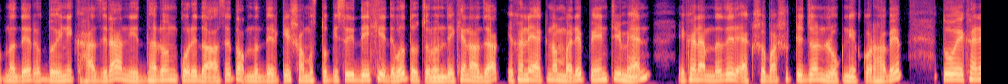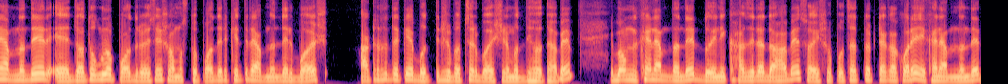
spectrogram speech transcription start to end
আপনাদের দৈনিক হাজিরা নির্ধারণ করে দেওয়া আছে। তো আপনাদেরকে সমস্ত কিছুই দেখিয়ে দেবো। তো চলুন দেখে না যাক। এখানে এক নম্বরে পেন্ট্রিম্যান। এখানে আপনাদের একশো বাষট্টি জন লোক নিয়োগ করা হবে। তো এখানে আপনাদের যতগুলো পদ রয়েছে, সমস্ত পদের ক্ষেত্রে আপনাদের বয়স আঠারো থেকে বত্রিশ বছর বয়সের মধ্যে হতে হবে। এবং এখানে আপনাদের দৈনিক হাজিরা দেওয়া হবে ছয়শো পঁচাত্তর টাকা করে। এখানে আপনাদের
